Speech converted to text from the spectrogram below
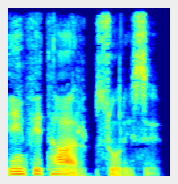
İnfitar Suresi.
